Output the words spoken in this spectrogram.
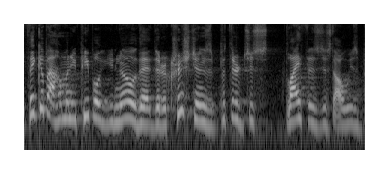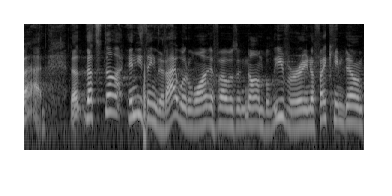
Think about how many people you know that, that are Christians, but they're just, life is just always bad. That, that's not anything that I would want if I was a non believer. You know, if I came down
